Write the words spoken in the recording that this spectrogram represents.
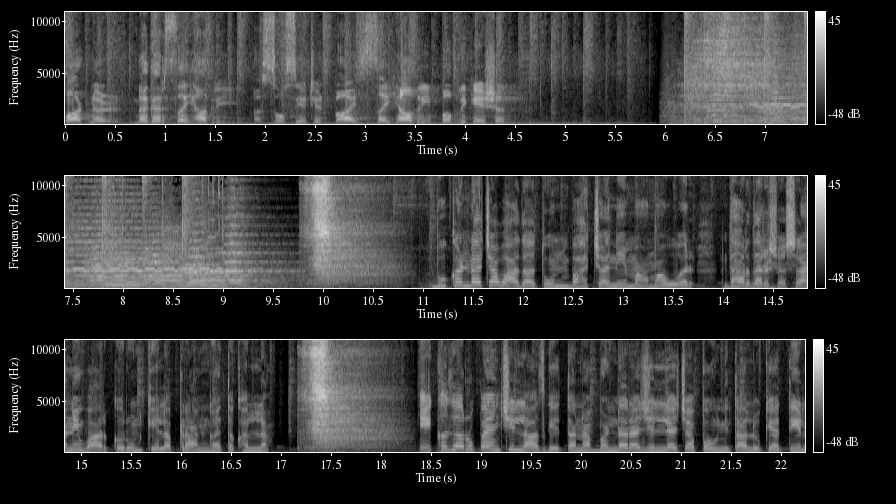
partner Nagar Sahyadri associated by Sahyadri publication भूखंडाच्या वादातून भाच्याने मामावर धारदार शस्त्राने वार करून केला प्राणघातक हल्ला? एक हजार रुपयांची लाच घेताना भंडारा जिल्ह्याच्या पवनी तालुक्यातील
